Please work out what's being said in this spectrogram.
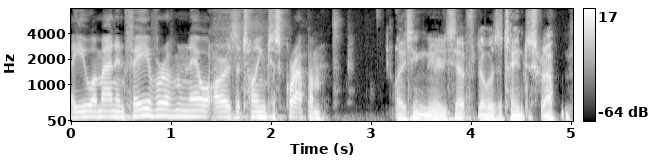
are you a man in favour of them now, or is it time to scrap them? I think nearly self now was a time to scrap them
